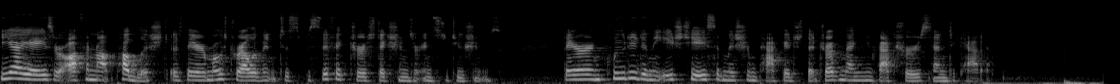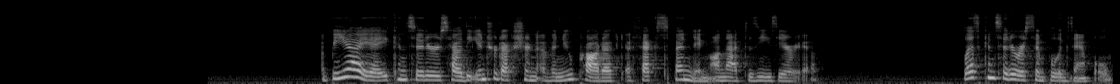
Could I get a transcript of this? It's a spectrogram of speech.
BIAs are often not published as they are most relevant to specific jurisdictions or institutions. They are included in the HTA submission package that drug manufacturers send to CADTH. A BIA considers how the introduction of a new product affects spending on that disease area. Let's consider a simple example.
